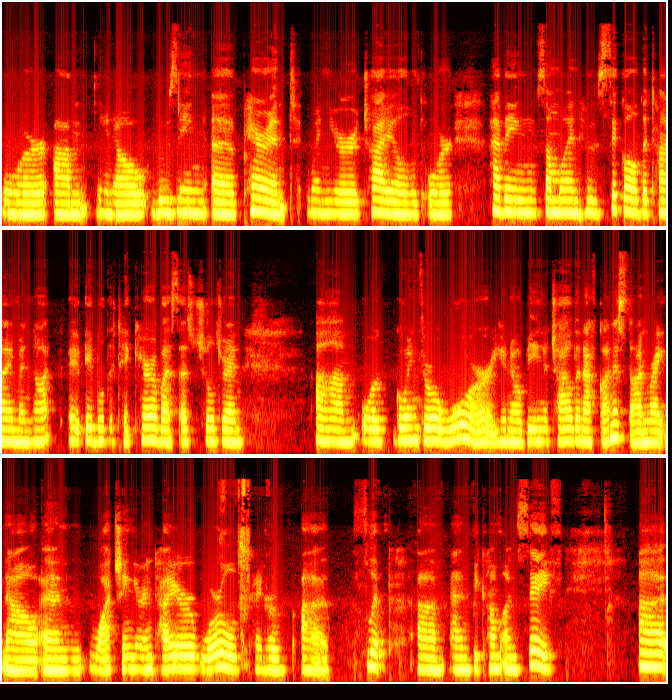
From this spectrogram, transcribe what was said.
or um, you know losing a parent when you're a child, or having someone who's sick all the time and not able to take care of us as children. Um, or going through a war, you know, being a child in Afghanistan right now and watching your entire world kind of uh, flip um, and become unsafe. Uh,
